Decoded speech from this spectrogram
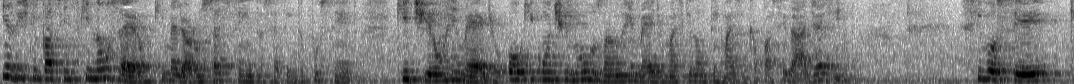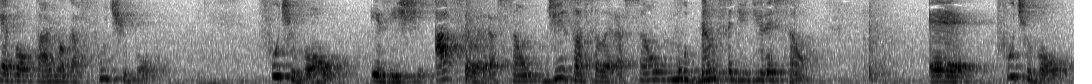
e existem pacientes que não zeram, que melhoram 60%, 70%, que tiram remédio ou que continuam usando remédio, mas que não tem mais incapacidade. Exemplo: se você quer voltar a jogar futebol, futebol existe aceleração, desaceleração, mudança de direção. É, futebol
